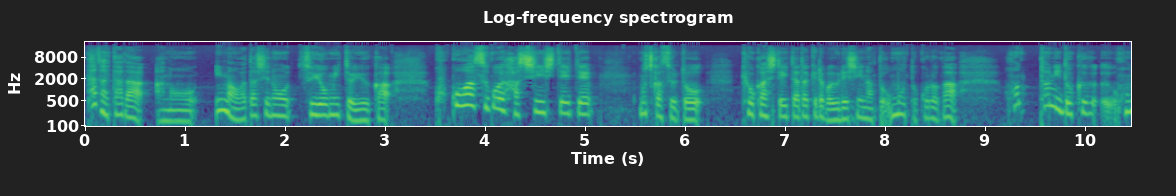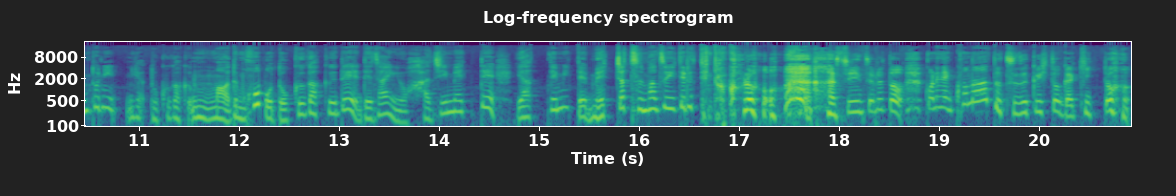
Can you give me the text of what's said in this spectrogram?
ただただ、あの、今私の強みというか、ここはすごい発信していて、もしかすると共感していただければ嬉しいなと思うところが、本当に独、本当に、いや、独学、うん、まあでもほぼ独学でデザインを始めて、やってみて、めっちゃつまずいてるってところを 発信すると、これね、この後続く人がきっと、あ、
